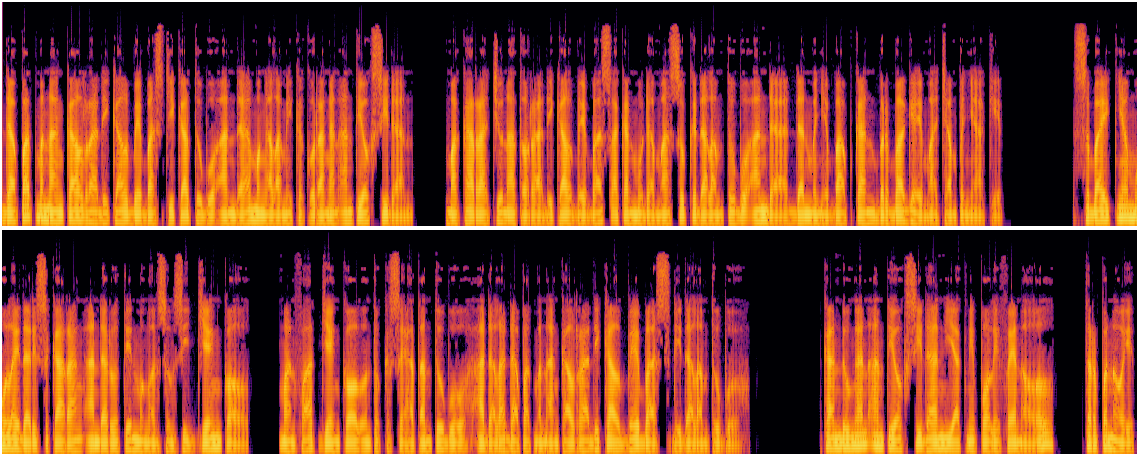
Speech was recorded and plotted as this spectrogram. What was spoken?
dapat menangkal radikal bebas jika tubuh Anda mengalami kekurangan antioksidan, maka racun atau radikal bebas akan mudah masuk ke dalam tubuh Anda dan menyebabkan berbagai macam penyakit. Sebaiknya mulai dari sekarang Anda rutin mengonsumsi jengkol. Manfaat jengkol untuk kesehatan tubuh adalah dapat menangkal radikal bebas di dalam tubuh. Kandungan antioksidan yakni polifenol, terpenoid,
